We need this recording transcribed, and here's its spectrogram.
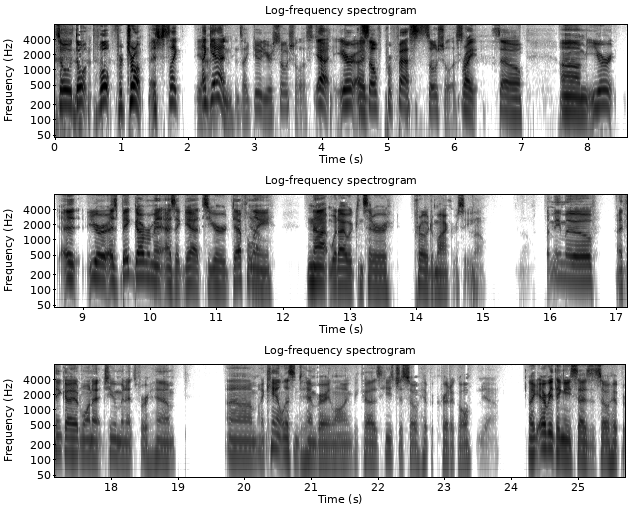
so don't vote for Trump," it's just like Yeah. again, It's like, dude, you're a socialist. yeah, you're a a self-professed socialist. Right. So, um, you're uh, you're as big government as it gets. You're definitely not what I would consider pro democracy. No. Let me move. I think I had one at two minutes for him. Um, I can't listen to him very long because he's just so hypocritical. Yeah. Like everything he says is so hypo-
